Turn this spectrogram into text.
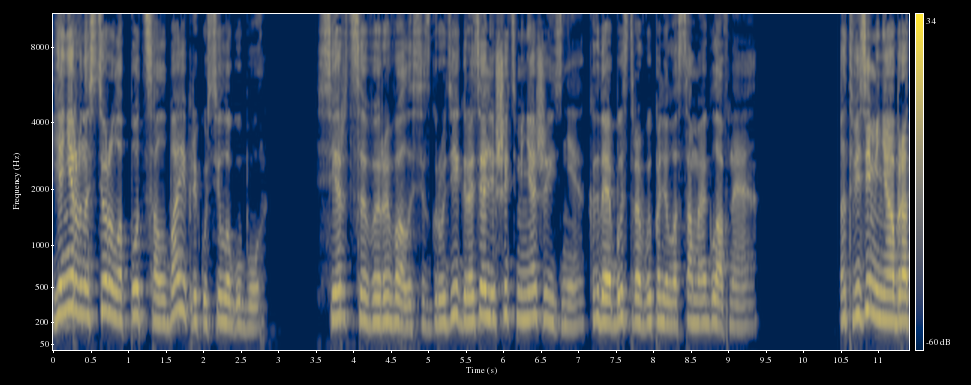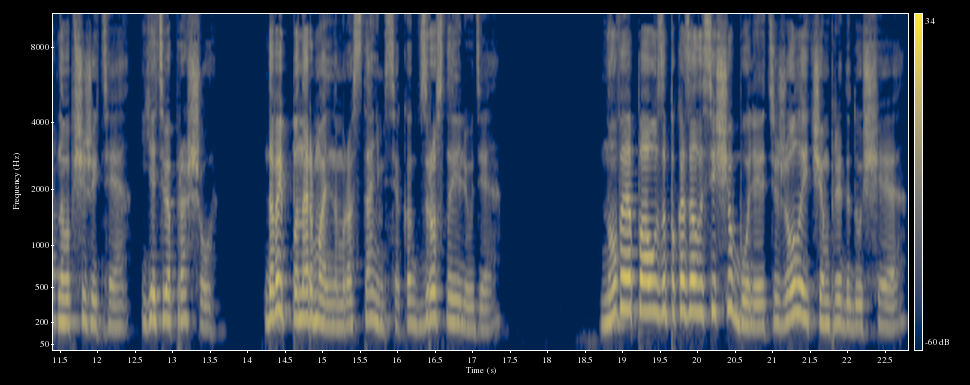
Я нервно стерла пот со лба и прикусила губу. Сердце вырывалось из груди, грозя лишить меня жизни, когда я быстро выпалила самое главное. «Отвези меня обратно в общежитие. Я тебя прошу. Давай по-нормальному расстанемся, как взрослые люди». Новая пауза показалась еще более тяжелой, чем предыдущая.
